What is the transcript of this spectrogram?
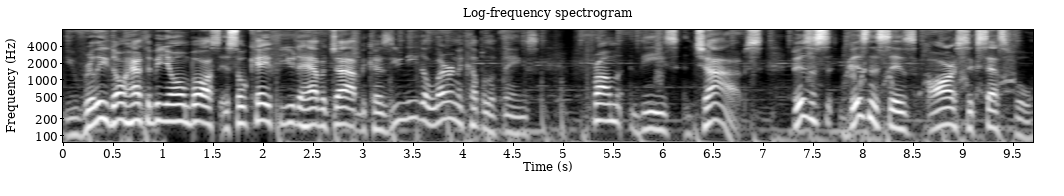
You really don't have to be your own boss. It's okay for you to have a job because you need to learn a couple of things from these jobs. Business businesses are successful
